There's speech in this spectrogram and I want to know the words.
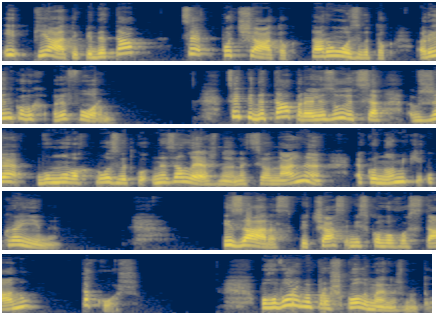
І п'ятий підетап це початок та розвиток ринкових реформ. Цей підетап реалізується вже в умовах розвитку незалежної національної економіки України. І зараз, під час військового стану, також. Поговоримо про школи менеджменту.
